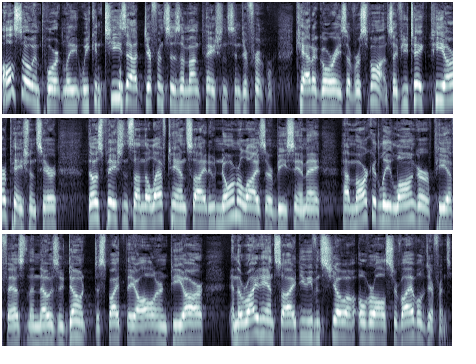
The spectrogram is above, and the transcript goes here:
Also, importantly, we can tease out differences among patients in different categories of response. So, if you take PR patients here, those patients on the left hand side who normalize their BCMA have markedly longer PFS than those who don't, despite they all are in PR and the right hand side, you even show an overall survival difference.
